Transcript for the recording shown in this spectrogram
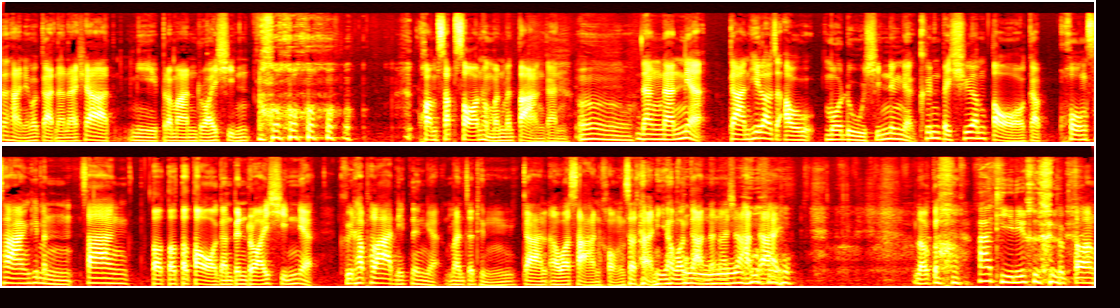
สถานีอวกาศนานาชาติมีประมาณร้อยชิ้น ความซับซ้อนของมันมันต่างกันเออดังนั้นเนี่ยการที่เราจะเอาโมดูลชิ้นหนึ่งเนี่ยขึ้นไปเชื่อมต่อกับโครงสร้างที่มันสร้างต่อต่อต่อต่อกันเป็นร้อยชิ้นเนี่ยคือถ้าพลาดนิดนึงเนี่ยมันจะถึงการอวสานของสถานีอวกาศนานาชาติได้โอ้ แล้วก็ท่าทีนี้คือถูกต้อง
